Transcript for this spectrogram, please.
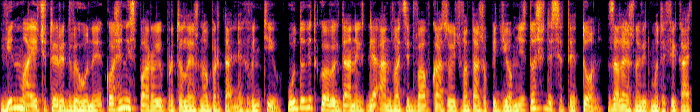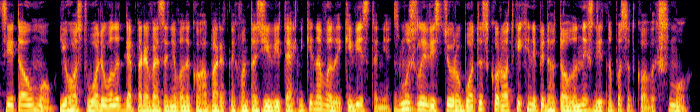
Він має чотири двигуни, кожен із парою протилежно-обертальних гвинтів. У довідкових даних для Ан-22 вказують вантажопідйомність до 60 тонн, залежно від модифікації та умов. Його створювали для перевезення великогабаритних вантажів і техніки на великій відстані, з можливістю роботи з коротких і непідготовлених злітно-посадкових смуг.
